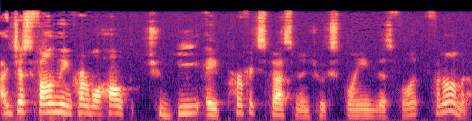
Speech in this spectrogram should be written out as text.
I just found The Incredible Hulk to be a perfect specimen to explain this phenomena.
